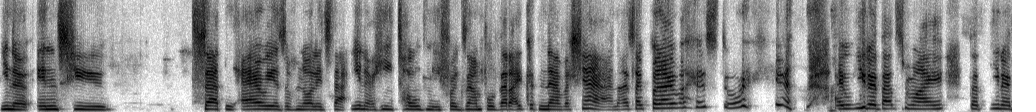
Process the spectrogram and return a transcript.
you know into certain areas of knowledge that you know he told me for example that i could never share. And i was like but i'm a historian. I you know that's my that you know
